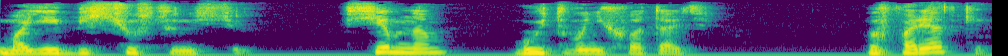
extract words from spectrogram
моей бесчувственностью. Всем нам будет его не хватать. Вы в порядке?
